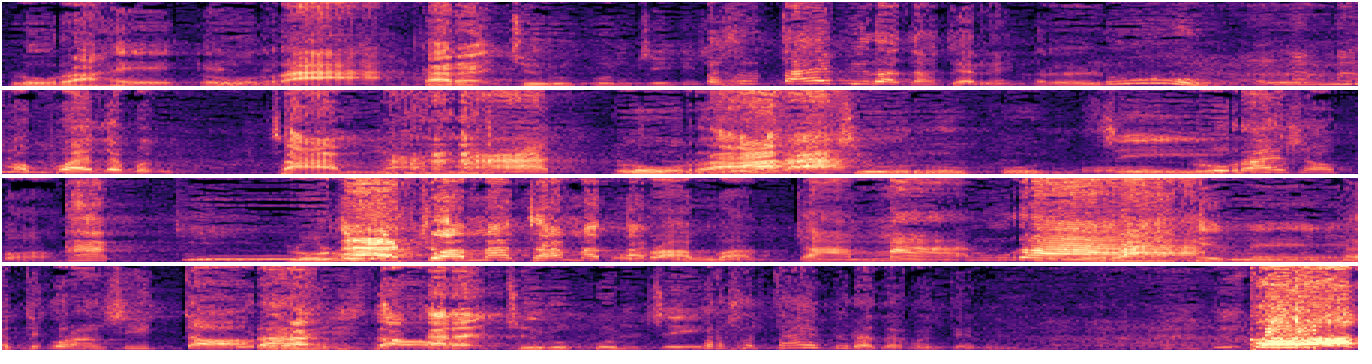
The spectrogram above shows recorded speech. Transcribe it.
Lurahe kene. Lurah. Karek juru kunci iki. Pesertae pira ta jane? Telu. Apa itu, Bang? Camat, lurah, Lurah. juru kunci. Oh, Lurahe sapa? Aku. Lho, lurah. Ah, camat, camat Ora aku. apa, camat. Lurah. Lurah kene. Berarti kurang sitok. Kurang stok karek juru kunci. Pesertae pira ta, Bang jane? Kok?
